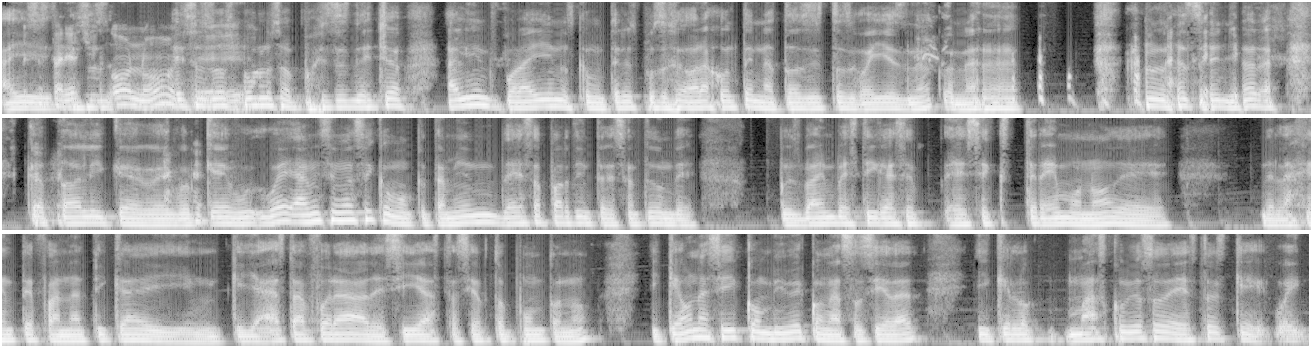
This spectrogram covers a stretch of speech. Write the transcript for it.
Hay Eso estaría esos- chingón, ¿no? Esos dos Eh, polos opuestos. De hecho, alguien por ahí en los comentarios puso ahora junten a todos estos güeyes, ¿no? Con la, con la señora católica, güey. Porque, güey, a mí se me hace como que también de esa parte interesante donde pues va a investigar ese, ese extremo, ¿no? De, de la gente fanática y que ya está fuera de sí hasta cierto punto, ¿no? Y que aún así convive con la sociedad y que lo más curioso de esto es que, güey,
